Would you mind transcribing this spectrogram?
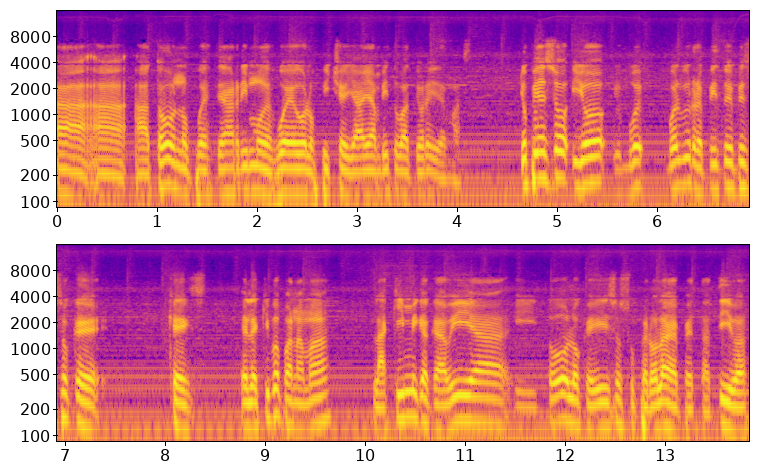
a, a, a tono, pues estés a ritmo de juego, los pitchers ya hayan visto bateadores y demás. Yo pienso, yo vu- vuelvo y repito, yo pienso que, que el equipo de Panamá, la química que había y todo lo que hizo superó las expectativas.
